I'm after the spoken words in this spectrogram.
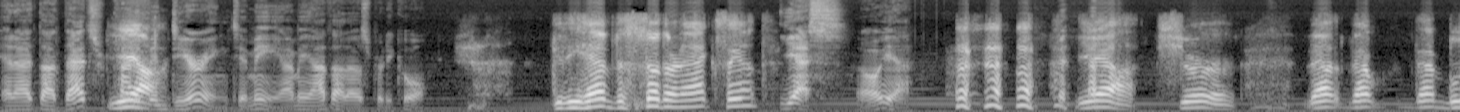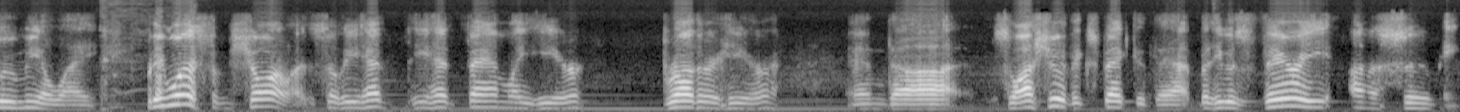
And I thought that's kind Yeah. of endearing to me. I mean, I thought that was pretty cool. Did he have the southern accent? Yes. Oh, yeah. yeah, sure. That that that blew me away. But he was from Charlotte, so he had he had family here, brother here, and uh, so I should have expected that. But he was very unassuming.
